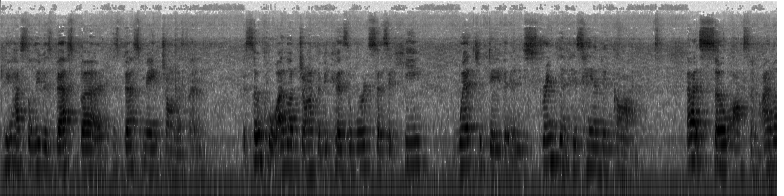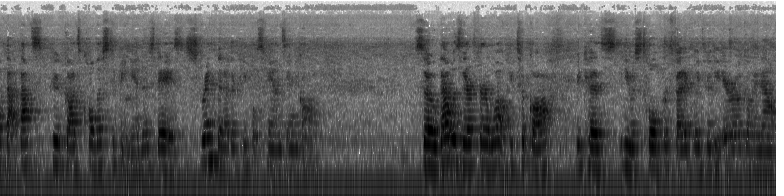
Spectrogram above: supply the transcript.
He has to leave his best bud, his best mate, Jonathan. It's so cool. I love Jonathan because the word says that he went to David and he strengthened his hand in God. That is so awesome. I love that. That's who God's called us to be in these days. Strengthen other people's hands in God. So that was their farewell. He took off because he was told prophetically through the arrow going out,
